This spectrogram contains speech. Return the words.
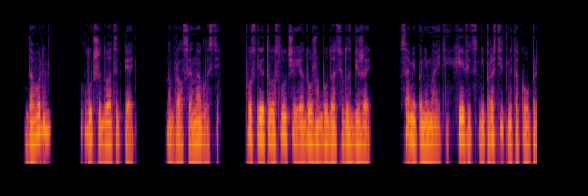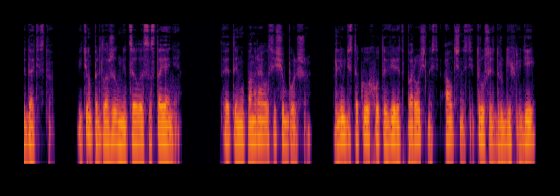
Доволен?» Лучше двадцать пять. Набрался я наглости. После этого случая я должен буду отсюда сбежать. Сами понимаете, Хефиц не простит мне такого предательства. Ведь он предложил мне целое состояние. Это ему понравилось еще больше. Люди с такой охотой верят в порочность, алчность и трусость других людей,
